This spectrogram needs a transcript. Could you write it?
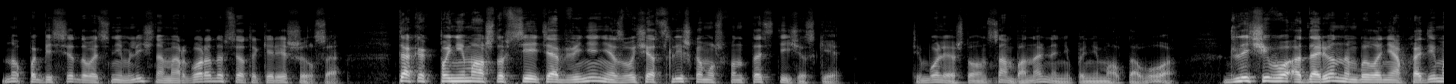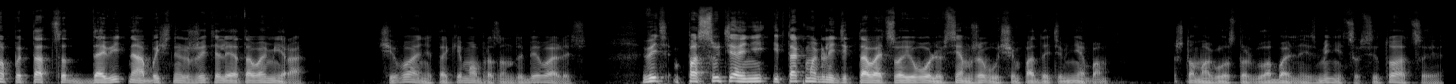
Но побеседовать с ним лично мэр города все-таки решился — так как понимал, что все эти обвинения звучат слишком уж фантастически. Тем более, что он сам банально не понимал того, для чего одаренным было необходимо пытаться давить на обычных жителей этого мира. Чего они таким образом добивались? Ведь, по сути, они и так могли диктовать свою волю всем живущим под этим небом. Что могло столь глобально измениться в ситуации?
